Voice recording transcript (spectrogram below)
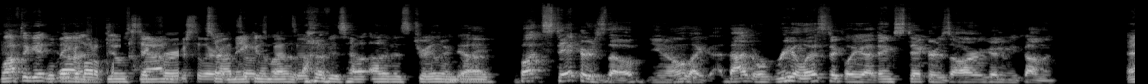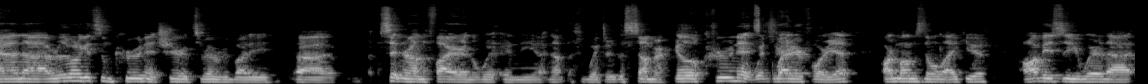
We'll have to get We'll make them uh, out of Joe's dad first, so start not so making them out of, out of his out of his trailer and Yeah. Glade. But stickers, though, you know, like that. Realistically, I think stickers are going to be coming. And uh, I really want to get some crew knit shirts for everybody uh, sitting around the fire in the in the uh, not the winter, the summer. Get a little crew knit winter. sweater for you. Our moms don't like you. Obviously, you wear that.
